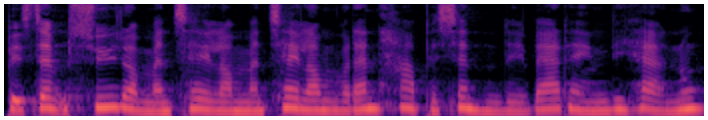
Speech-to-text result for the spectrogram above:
bestemt sygdom, man taler om. Man taler om, hvordan har patienten det i hverdagen lige her nu.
